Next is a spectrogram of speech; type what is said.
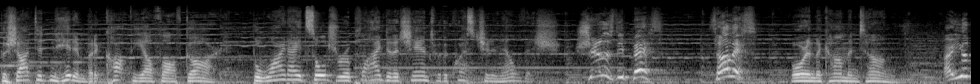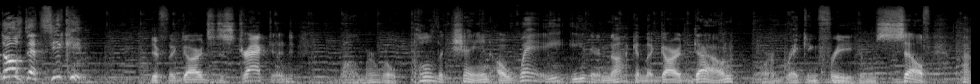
The shot didn't hit him, but it caught the elf off guard. The wide eyed soldier replied to the chant with a question in Elvish. Shells de pes! Sales! Or in the common tongue. Are you those that seek him? If the guard's distracted, Balmer will pull the chain away, either knocking the guard down or breaking free himself. Uh,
